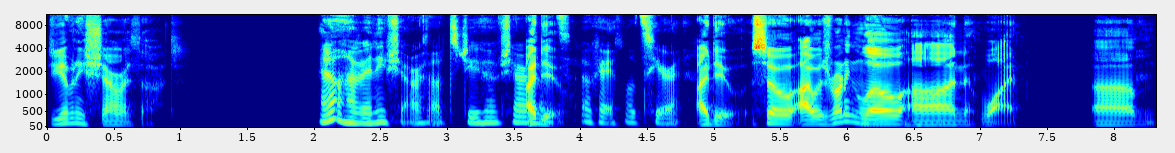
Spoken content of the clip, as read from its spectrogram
Do you have any shower thoughts? I don't have any shower thoughts. Do you have shower thoughts? I do. Okay, let's hear it. I do. So I was running low on wine. Um,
